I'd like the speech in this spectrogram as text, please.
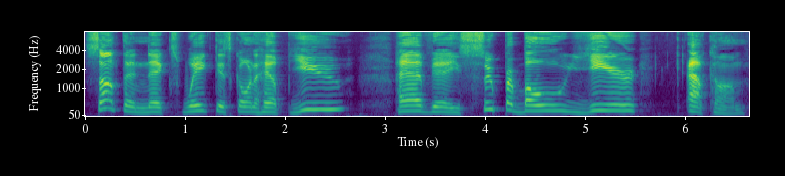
something next week that's going to help you have a Super Bowl year outcome.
